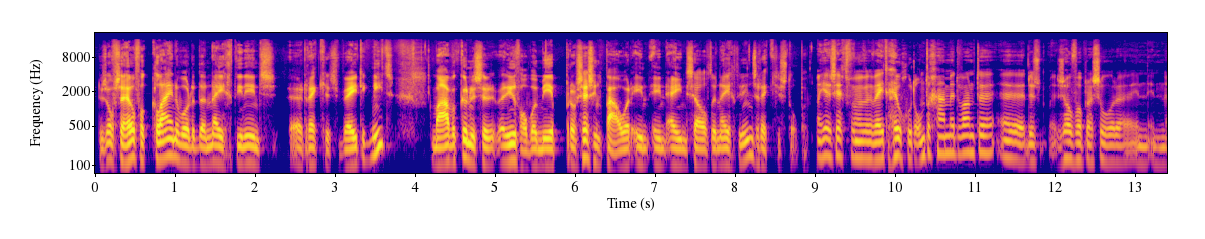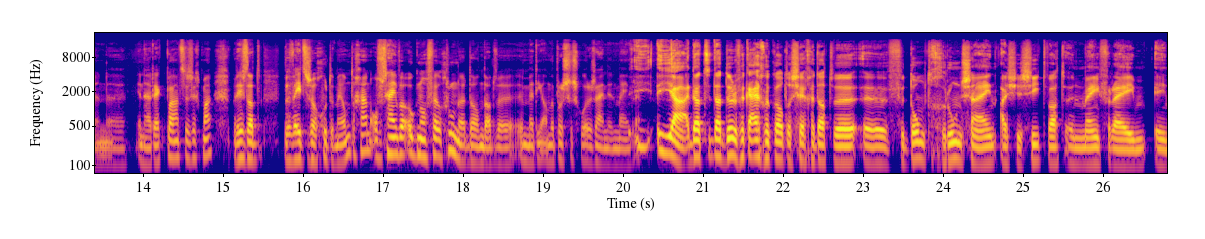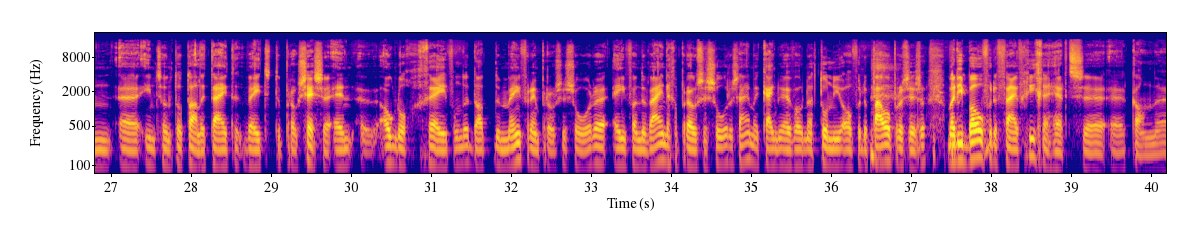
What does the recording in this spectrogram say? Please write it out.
Dus of ze heel veel kleiner worden dan 19 inch eh, rekjes, weet ik niet. Maar we kunnen ze in ieder geval wat meer processing power in, in éénzelfde 19 inch rekje stoppen. maar jij zegt van we weten heel goed om te gaan met warmte. eh, dus zoveel processoren in, in, een, eh, in een rek plaatsen, zeg maar. Maar is dat we weten zo goed ermee om te gaan? Of zijn we ook nog veel groener dan dat we met die andere processoren zijn in de mainframe? Ja, dat, dat durf ik eigenlijk wel te zeggen dat we eh, verdomd groen zijn als je ziet wat een mainframe in, in zo'n totaliteit weet te processen. En ook nog gegevende dat de mainframe processoren een van de weinige processoren zijn. Maar ik kijk nu even ook naar Tony over de power processor. maar die boven de 5 gigahertz eh, eh, kan, eh,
